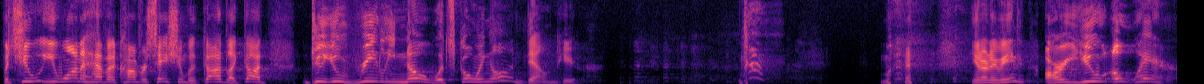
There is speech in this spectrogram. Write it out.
but you, you want to have a conversation with God like, God, do you really know what's going on down here? you know what I mean? Are you aware?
